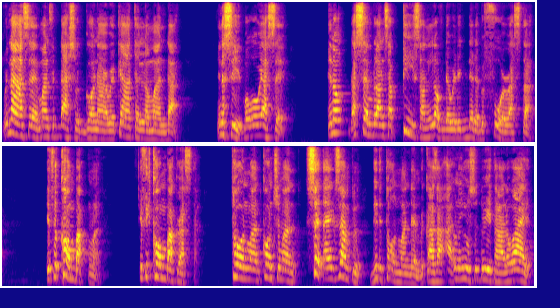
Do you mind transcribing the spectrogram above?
We not say man for dash with gun or we can't tell no man that. You know see but what we are say? You know, that semblance of peace and love that we did dead before Rasta. If you come back, man. If you come back, Rasta. Town man, countryman, set an example. Give the town man them. Because I, I only used to do it all the while.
